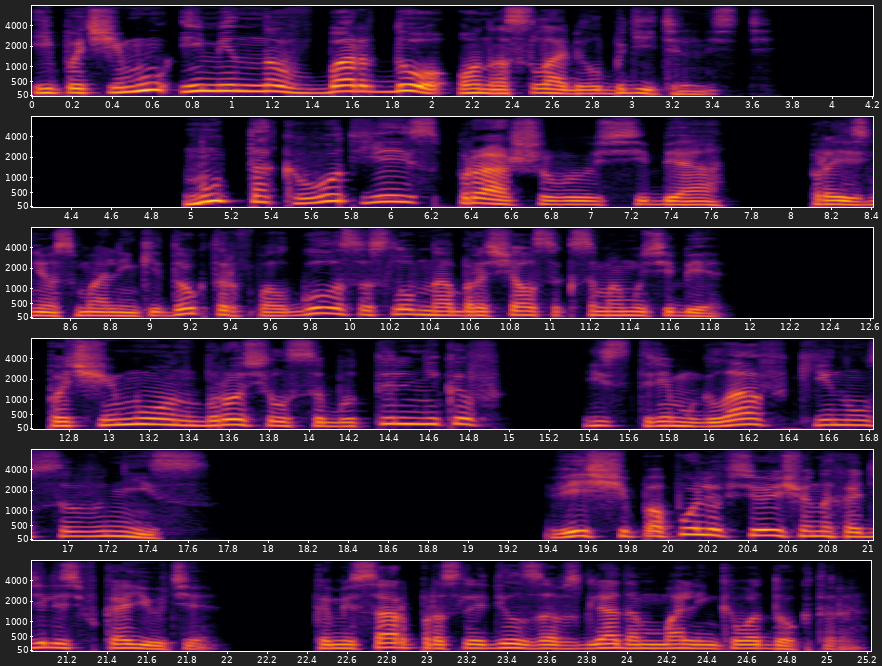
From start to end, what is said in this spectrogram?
И почему именно в Бордо он ослабил бдительность? «Ну так вот я и спрашиваю себя», — произнес маленький доктор в полголоса, словно обращался к самому себе. «Почему он бросил собутыльников и стремглав кинулся вниз?» Вещи по полю все еще находились в каюте. Комиссар проследил за взглядом маленького доктора.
